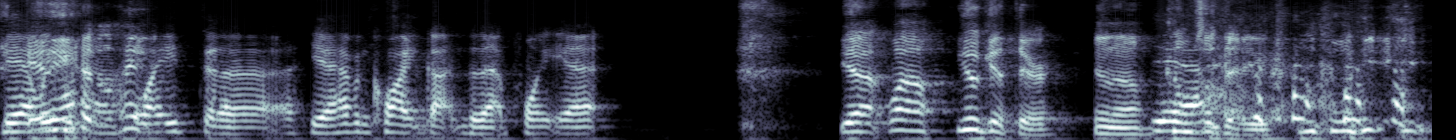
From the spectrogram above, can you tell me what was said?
Yeah, we haven't quite. Uh, yeah, haven't quite gotten to that point yet. Yeah, well, you'll get there. You know, Yeah. comes a day. you,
